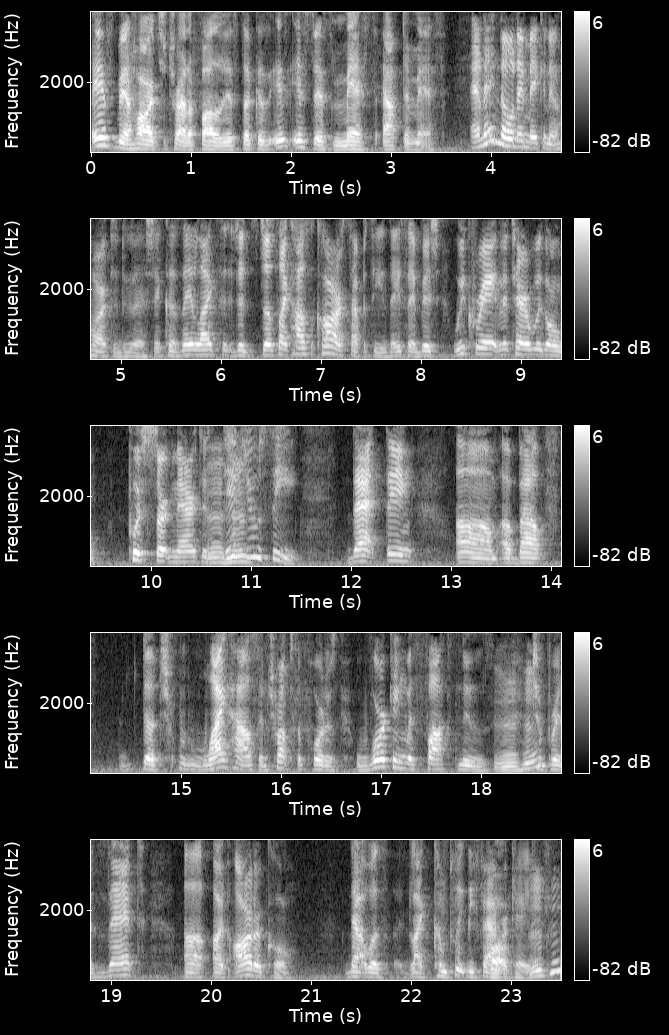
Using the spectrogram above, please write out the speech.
It's been hard to try to follow this stuff because it, it's just mess after mess. and they know they're making it hard to do that shit because they like to just, just like House of Cards type of tease. They say, "Bitch, we created the terror. We're gonna push certain narratives." Mm-hmm. Did you see that thing um, about the tr- White House and Trump supporters working with Fox News Mm-hmm. to present uh, an article that was like completely fabricated? Mm-hmm.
